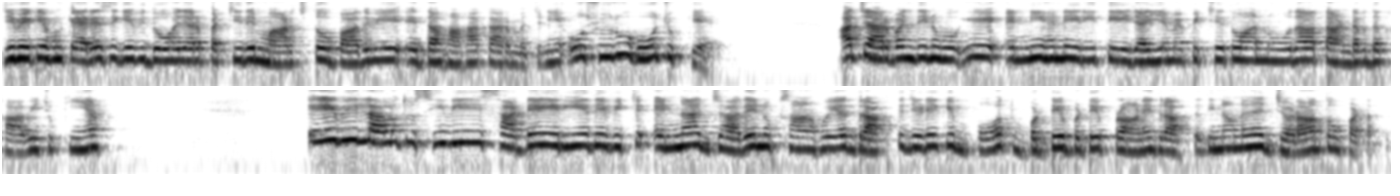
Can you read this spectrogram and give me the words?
ਜਿਵੇਂ ਕਿ ਹੁਣ ਕਹਿ ਰਹੇ ਸੀਗੇ ਵੀ 2025 ਦੇ ਮਾਰਚ ਤੋਂ ਬਾਅਦ ਵੀ ਇਦਾਂ ਹਾਹਾਕਾਰ ਮਚਣੀ ਹੈ। ਉਹ ਸ਼ੁਰੂ ਹੋ ਚੁੱਕਿਆ ਹੈ। ਆ 4-5 ਦਿਨ ਹੋ ਗਏ, ਇੰਨੀ ਹਨੇਰੀ ਤੇਜ਼ ਆਈ ਹੈ, ਮੈਂ ਪਿੱਛੇ ਤੁਹਾਨੂੰ ਉਹਦਾ ਤਾਂਡਵ ਦਿਖਾ ਵੀ ਚੁੱਕੀ ਆ ਇਹ ਵੀ ਲਾ ਲਓ ਤੁਸੀਂ ਵੀ ਸਾਡੇ ਏਰੀਏ ਦੇ ਵਿੱਚ ਇੰਨਾ ਜ਼ਿਆਦਾ ਨੁਕਸਾਨ ਹੋਇਆ, ਦਰਖਤ ਜਿਹੜੇ ਕਿ ਬਹੁਤ ਵੱਡੇ ਵੱਡੇ ਪੁਰਾਣੇ ਦਰਖਤ ਸੀ ਨਾ, ਉਹਨਾਂ ਦੀਆਂ ਜੜਾਂ ਤੋਂ ਪੱਟਦੇ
